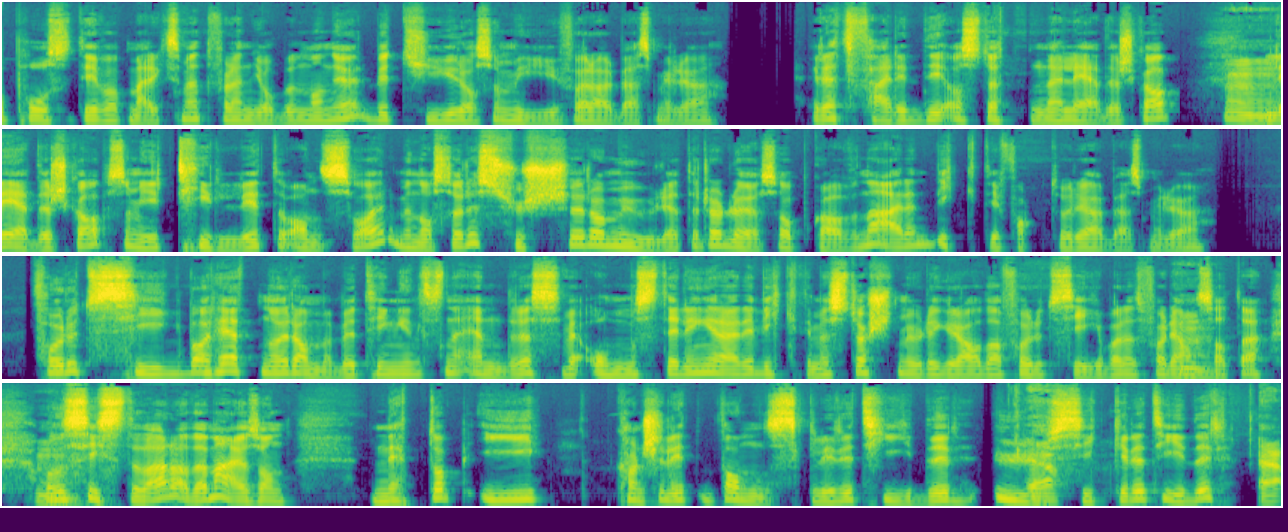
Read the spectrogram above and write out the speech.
og positiv oppmerksomhet for den jobben man gjør, betyr også mye for arbeidsmiljøet rettferdig og støttende lederskap. Mm. Lederskap som gir tillit og ansvar, men også ressurser og muligheter til å løse oppgavene, er en viktig faktor i arbeidsmiljøet. Forutsigbarhet når rammebetingelsene endres. Ved omstillinger er det viktig med størst mulig grad av forutsigbarhet for de mm. ansatte. Mm. Og Den siste der, den er jo sånn nettopp i kanskje litt vanskeligere tider, usikre ja. tider. Ja.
